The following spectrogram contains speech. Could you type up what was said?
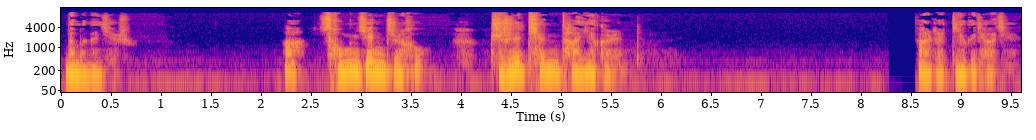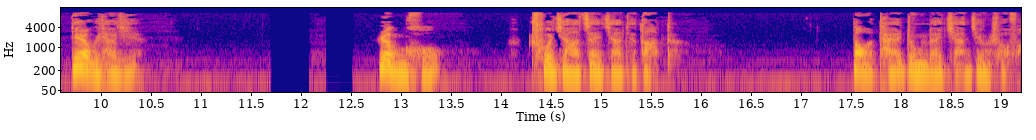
能不能接受？啊！从今之后，只听他一个人的。啊，这第一个条件。第二个条件，任何出家在家的大德，到台中来讲经说法，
